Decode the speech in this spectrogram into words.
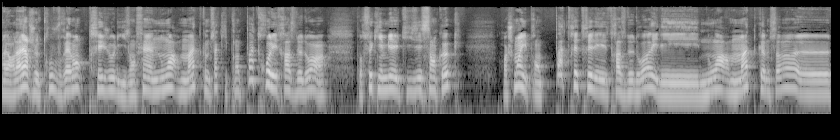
Alors l'arrière, je le trouve vraiment très joli. Ils ont fait un noir mat comme ça qui prend pas trop les traces de doigts. Hein. Pour ceux qui aiment bien utiliser sans coque, franchement, il prend pas très très les traces de doigts. Il est noir mat comme ça. Euh,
